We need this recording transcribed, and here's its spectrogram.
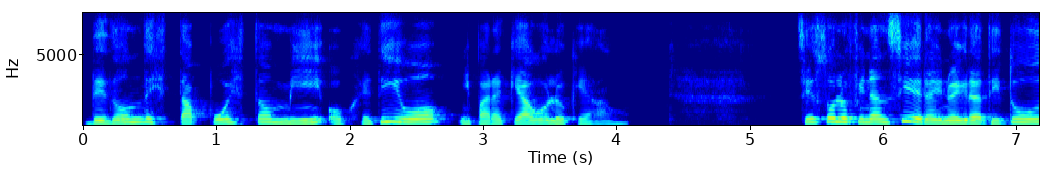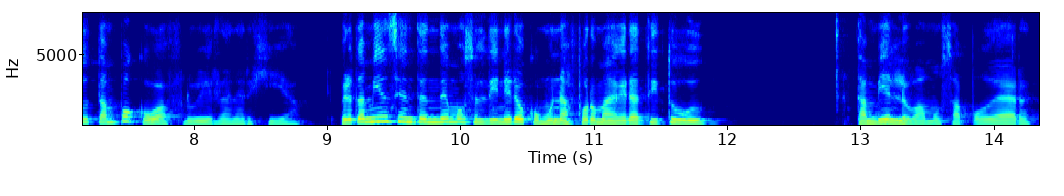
de dónde está puesto mi objetivo y para qué hago lo que hago. Si es solo financiera y no hay gratitud, tampoco va a fluir la energía. Pero también si entendemos el dinero como una forma de gratitud, también lo vamos a poder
